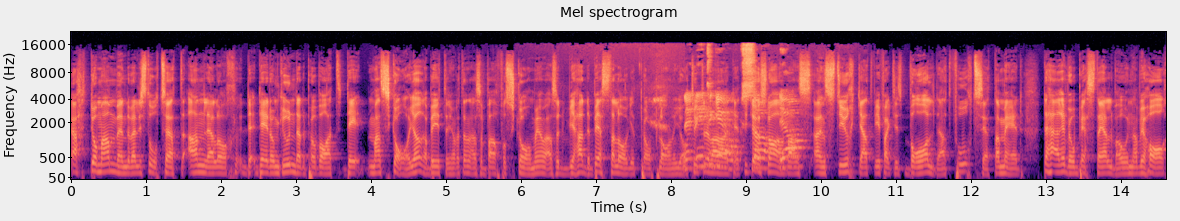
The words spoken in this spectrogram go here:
ja, de använde väl i stort sett, eller det de grundade på var att det, man ska göra byten. Jag vet inte, alltså varför ska man göra, alltså vi hade bästa laget på planen. Jag Nej, tyckte det, var, jag det tyckte jag snarare ja. var en, en styrka att vi faktiskt valde att fortsätta med, det här är vår bästa elva och när vi har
